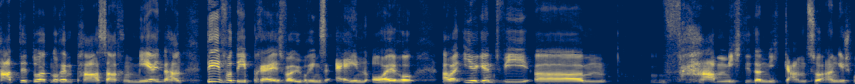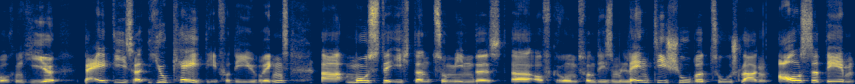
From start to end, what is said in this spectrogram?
hatte dort noch ein paar Sachen mehr in der Hand. DVD-Preis war übrigens 1 Euro, aber irgendwie ähm, haben mich die dann nicht ganz so angesprochen. Hier bei dieser UK-DVD übrigens äh, musste ich dann zumindest äh, aufgrund von diesem Lenti-Schuber zuschlagen. Außerdem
